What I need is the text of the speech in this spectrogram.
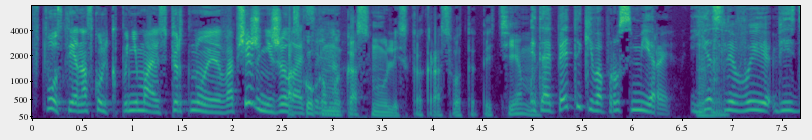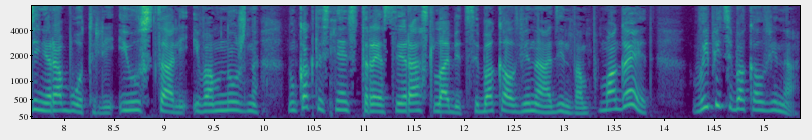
в пост, я насколько понимаю, спиртное вообще же нежелательно. Поскольку мы коснулись как раз вот этой темы. Это опять-таки вопрос меры. Если угу. вы весь день работали и устали, и вам нужно ну как-то снять стресс и расслабиться, и бокал вина один вам помогает, выпейте бокал вина.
